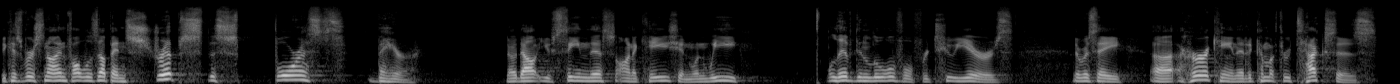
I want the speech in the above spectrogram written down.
Because verse 9 follows up and strips the forests bare. No doubt you've seen this on occasion. When we lived in Louisville for two years. There was a uh, hurricane that had come up through Texas.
